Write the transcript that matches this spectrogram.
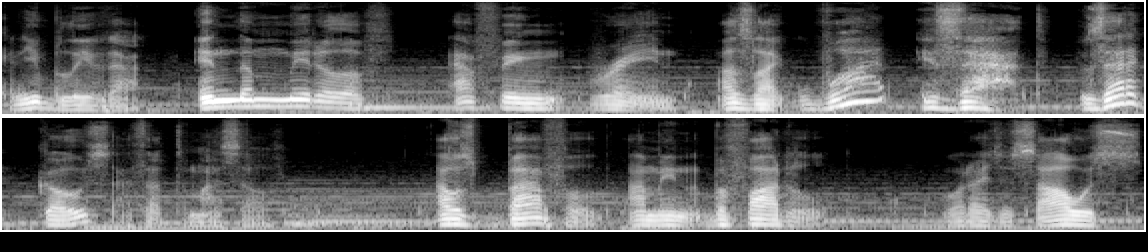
Can you believe that? In the middle of effing rain. I was like, what is that? Was that a ghost? I thought to myself. I was baffled, I mean, befuddled. What I just saw I was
